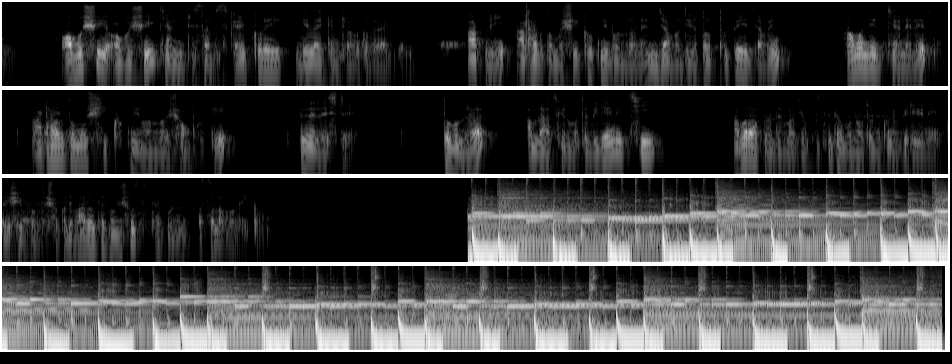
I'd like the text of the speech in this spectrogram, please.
অবশ্যই অবশ্যই চ্যানেলটি সাবস্ক্রাইব করে বেল আইকনটি অন করে রাখবেন। আপনি আঠারোতম শিক্ষক নিবন্ধনের যাবতীয় তথ্য পেয়ে যাবেন আমাদের চ্যানেলের আঠারোতম শিক্ষক নিবন্ধন সম্পর্কে প্লে লিস্টে তো বন্ধুরা, আমরা আজকের মতো বিদায় নিচ্ছি। আবার আপনাদের মাঝে উপস্থিত হব নতুন কোনো ভিডিও নিয়ে। তো সেই পর্যন্ত সকলে ভালো থাকুন, সুস্থ থাকুন। আসসালামু আলাইকুম।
